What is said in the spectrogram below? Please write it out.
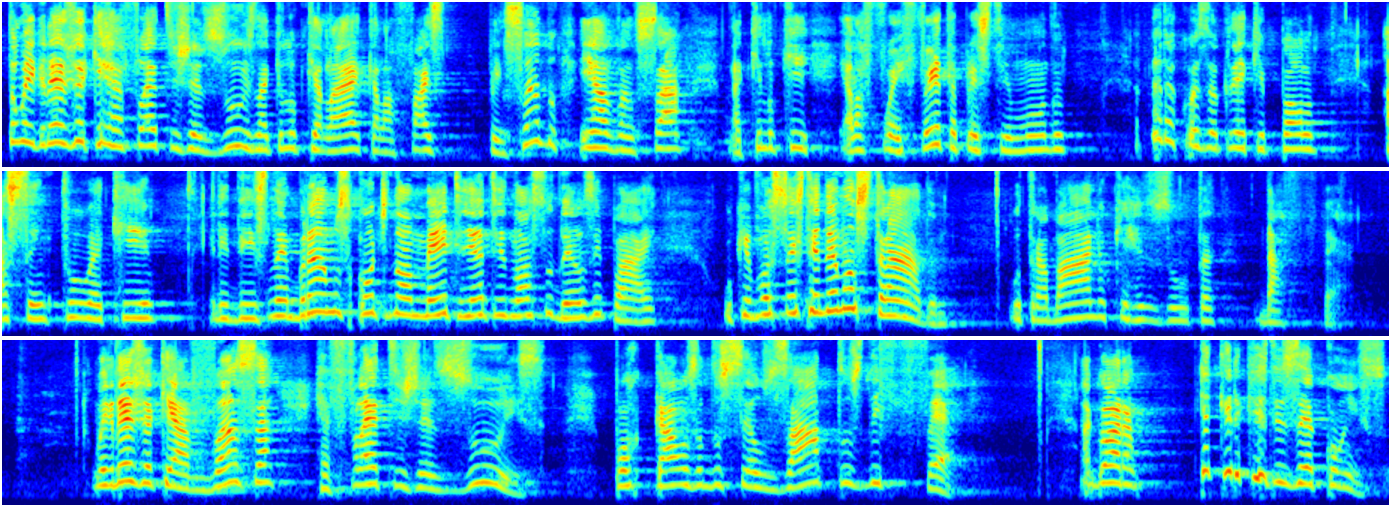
Então, a igreja que reflete Jesus naquilo que ela é, que ela faz pensando em avançar naquilo que ela foi feita para este mundo, a primeira coisa eu creio que Paulo acentua aqui, ele diz: lembramos continuamente diante de nosso Deus e Pai o que vocês têm demonstrado, o trabalho que resulta da fé. Uma igreja que avança reflete Jesus por causa dos seus atos de fé. Agora, o que, é que ele quis dizer com isso?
